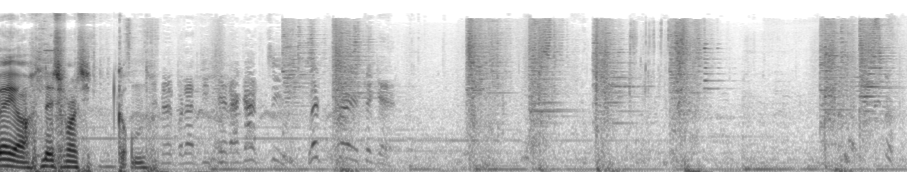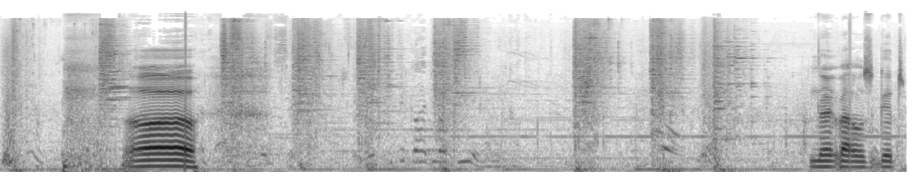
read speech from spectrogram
They are. Notoriety gone. Oh. No, that wasn't good.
